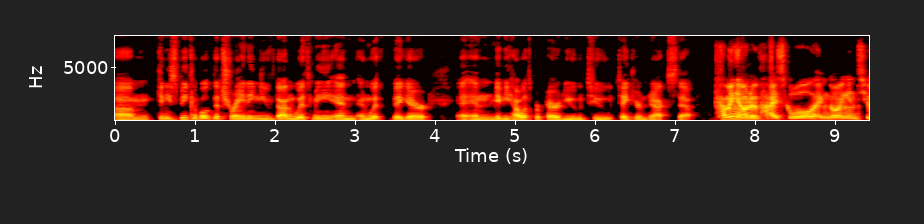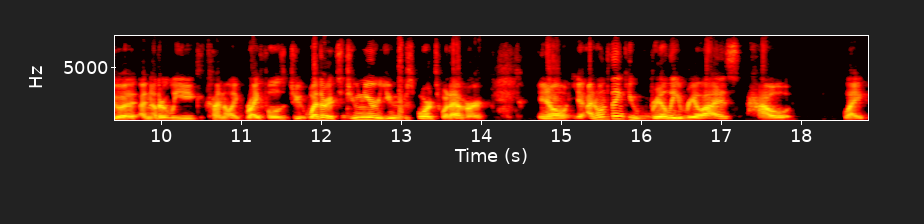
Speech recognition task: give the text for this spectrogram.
Um, can you speak about the training you've done with me and and with Big Air, and maybe how it's prepared you to take your next step? coming out of high school and going into a, another league, kind of like rifles, ju- whether it's junior, youth sports, whatever, you know, I don't think you really realize how like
